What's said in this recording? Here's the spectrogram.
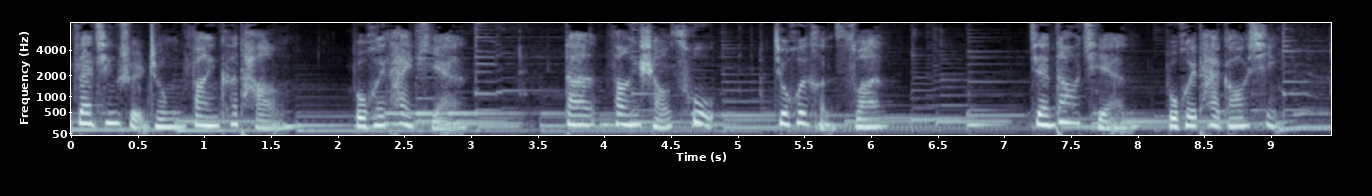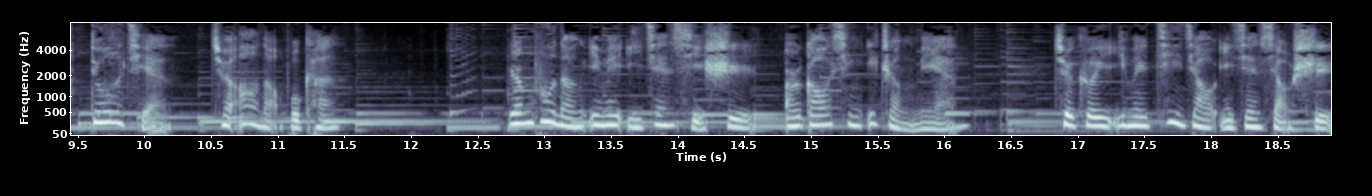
在清水中放一颗糖，不会太甜；但放一勺醋，就会很酸。捡到钱不会太高兴，丢了钱却懊恼不堪。人不能因为一件喜事而高兴一整年，却可以因为计较一件小事，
